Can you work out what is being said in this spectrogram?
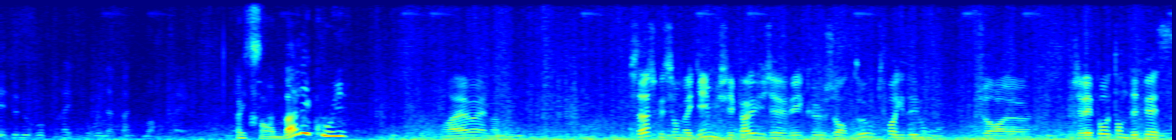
était de nouveau prête pour une attaque mortelle. Ah, il s'en bat les couilles Ouais, ouais, non mais. Sache que sur ma game, j'ai pas eu, j'avais que genre 2 ou 3 démons. hein. Genre, euh, j'avais pas autant de DPS.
